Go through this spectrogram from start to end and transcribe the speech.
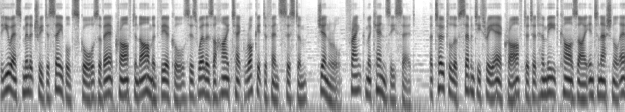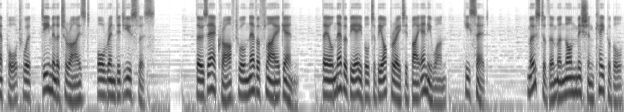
The U.S. military disabled scores of aircraft and armored vehicles as well as a high-tech rocket defense system, General Frank McKenzie said. A total of 73 aircraft at at Hamid Karzai International Airport were demilitarized or rendered useless. Those aircraft will never fly again. They'll never be able to be operated by anyone, he said. Most of them are non-mission capable,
